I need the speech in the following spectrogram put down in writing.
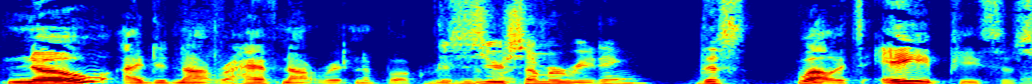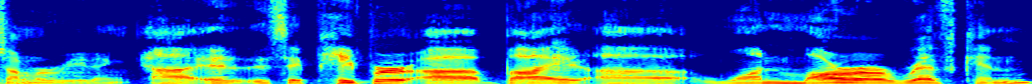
No, I did not. I have not written a book. This is your summer reading. This well, it's a piece of summer reading. Uh, it's a paper uh, by uh, one Mara Revkin.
